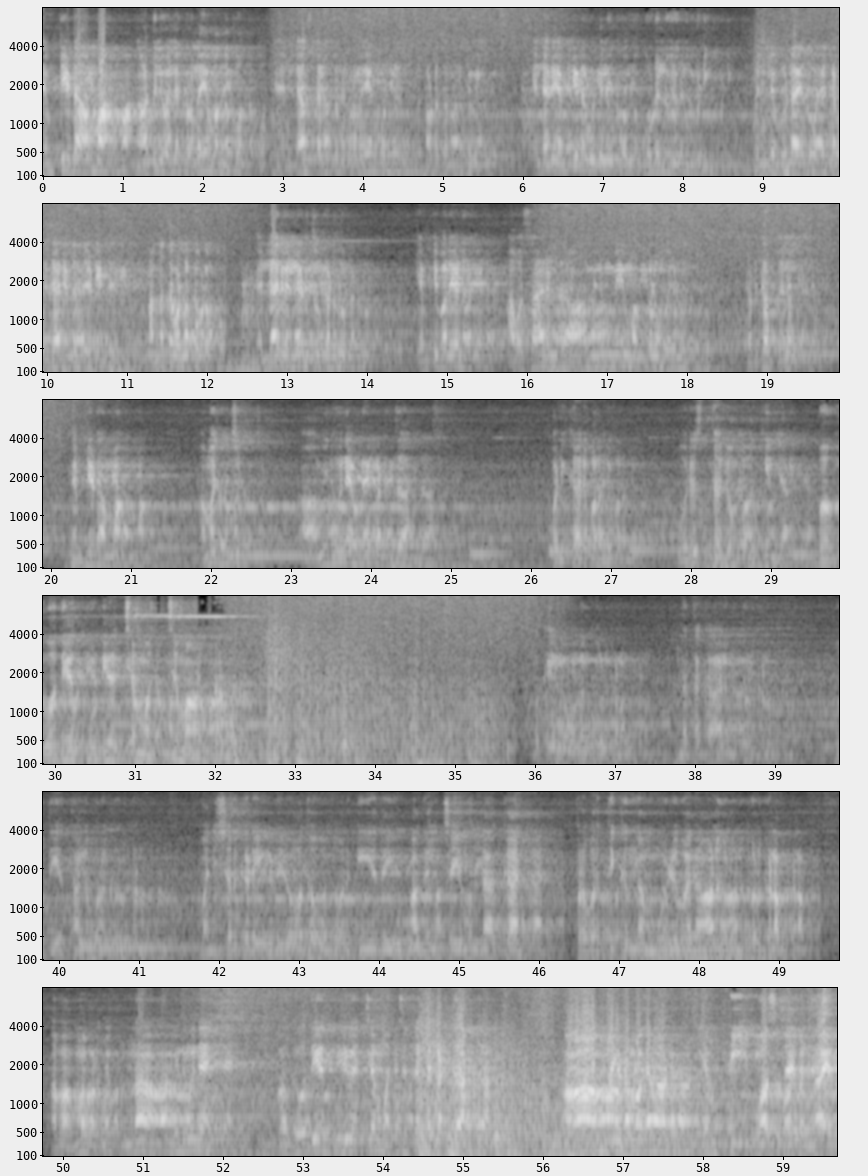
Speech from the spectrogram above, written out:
M ടിയുടെ അമ്മ നാട്ടിൽ വല്ല പ്രളയം വന്നപ്പോൾ എല്ലാ സ്ഥലത്തും പ്രളയം കൊണ്ട് അവിടെയൊക്കെ നിറഞ്ഞുപോയി. എല്ലാവരും എം ടിയുടെ വീട്ടിലേക്ക് വന്നു. കൂടല്ലൂർ കുമ്പിടി. വലിയ വീടായതുകൊണ്ട് കിടക്കാൻ ഇടം തേടിയിട്ട് അന്നത്തെ വെള്ളപ്പൊക്കം. എല്ലാവരും എല്ലായിടത്തും കടന്നു. കടന്നു എം ടി പറയാണ് അവസാനം ആമിനുമ്മയും മക്കളും വരുന്നു. കിടക്കാൻ സ്ഥലമില്ല. എം ടിയുടെ അമ്മ അമ്മ ചോദിച്ചു ആമിനുവിനെ എവിടെ കിടത്തുക പണിക്കാര് പറഞ്ഞു പറഞ്ഞു ഒരു സ്ഥലവും ബാക്കിയില്ല. ഭഗവതിയെ കുടി വെച്ച മച്ച് മാത്രം. ഇതൊക്കെ ലോകം കേൾക്കണം. ഇന്നത്തെ കാലം കേൾക്കണം. പുതിയ തലമുറ കേൾക്കണം. മനുഷ്യർക്കിടയിൽ വിരോധവും വർഗീയതയും അകൽച്ചയും ഉണ്ടാക്കാൻ പ്രവർത്തിക്കുന്ന മുഴുവൻ ആളുകളും കേൾക്കണം. അപ്പൊ അമ്മ പറഞ്ഞു എന്നാ ആമിനുവിനെ ഭഗവതിയെ കുടി വെച്ച മച്ച് തന്നെ കിടക്കുക ആ അമ്മയുടെ മകനാണ് എം ടി വാസുദേവൻ നായർ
